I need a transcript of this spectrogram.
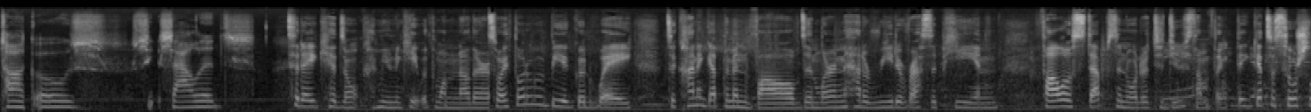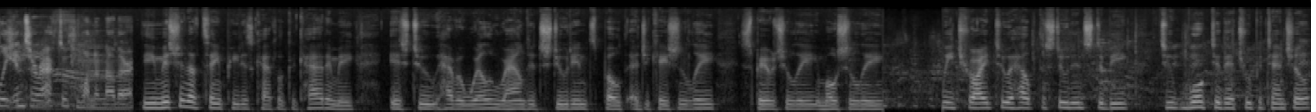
tacos, salads. Today, kids don't communicate with one another, so I thought it would be a good way to kind of get them involved and learn how to read a recipe and follow steps in order to do something. They get to socially interact with one another. The mission of St. Peter's Catholic Academy is to have a well rounded student, both educationally, spiritually, emotionally. We try to help the students to be to work to their true potential.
